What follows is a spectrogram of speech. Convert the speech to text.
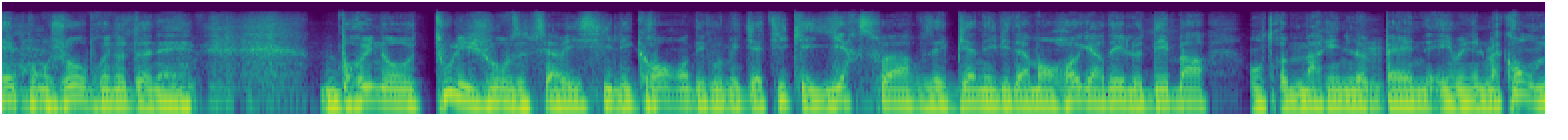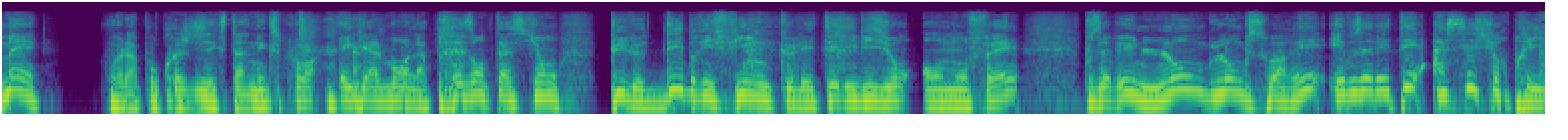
Et bonjour Bruno Donnet. Bruno, tous les jours, vous observez ici les grands rendez-vous médiatiques et hier soir, vous avez bien évidemment regardé le débat entre Marine Le Pen et Emmanuel Macron, mais voilà pourquoi je disais que c'était un exploit. Également la présentation, puis le débriefing que les télévisions en ont fait. Vous avez eu une longue, longue soirée et vous avez été assez surpris.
